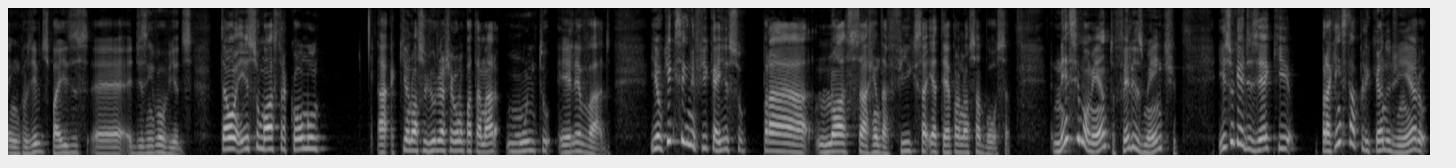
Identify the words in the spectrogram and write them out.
inclusive dos países é, desenvolvidos. Então, isso mostra como aqui o nosso juro já chegou num patamar muito elevado. E o que, que significa isso para nossa renda fixa e até para nossa bolsa. Nesse momento, felizmente, isso quer dizer que para quem está aplicando dinheiro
